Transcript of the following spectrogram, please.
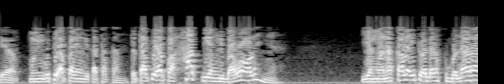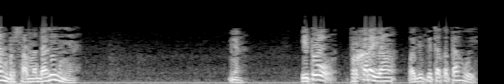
ya mengikuti apa yang dikatakan, tetapi apa hak yang dibawa olehnya. Yang manakala itu adalah kebenaran bersama dalilnya. Ya. Itu perkara yang wajib kita ketahui.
